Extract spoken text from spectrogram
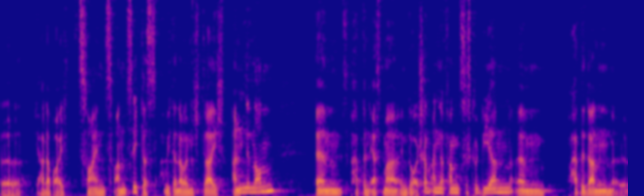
äh, ja, da war ich 22. Das habe ich dann aber nicht gleich angenommen. Ähm, habe dann erstmal in Deutschland angefangen zu studieren ähm, hatte dann, äh,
